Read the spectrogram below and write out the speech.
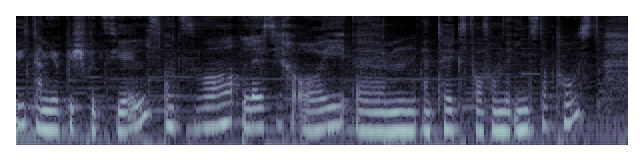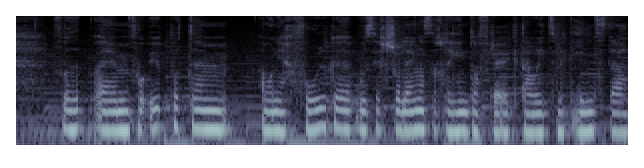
Heute habe ich etwas Spezielles. Und zwar lese ich euch ähm, einen Text von einem Insta-Post von, ähm, von jemandem, den ich folge, der sich schon länger so ein bisschen hinterfragt, auch jetzt mit Insta,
